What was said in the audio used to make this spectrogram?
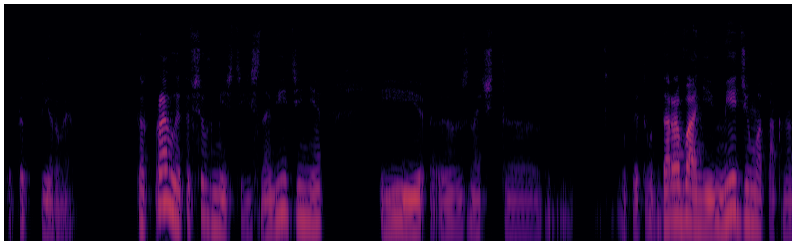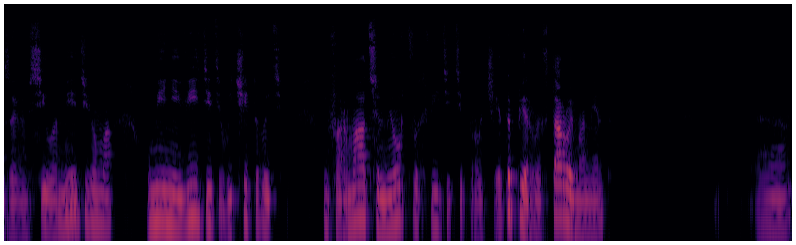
Это первое. Как правило, это все вместе. Ясновидение и, э, значит, э, вот это вот дарование медиума, так назовем, сила медиума, умение видеть, вычитывать информацию, мертвых видеть и прочее. Это первый. Второй момент. Э,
